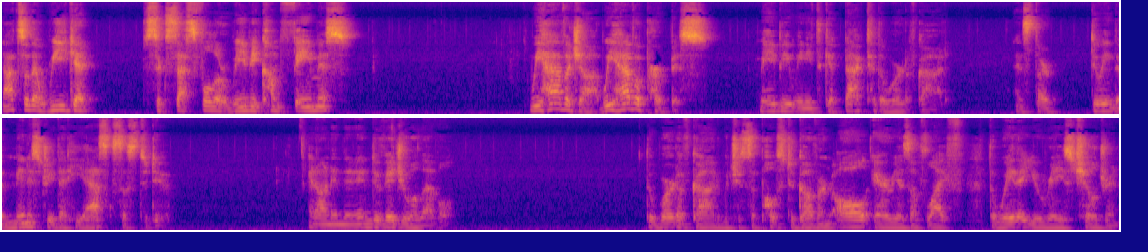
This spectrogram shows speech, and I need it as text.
not so that we get successful or we become famous. We have a job, we have a purpose. maybe we need to get back to the Word of God and start doing the ministry that He asks us to do. And on an individual level, the Word of God, which is supposed to govern all areas of life the way that you raise children,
